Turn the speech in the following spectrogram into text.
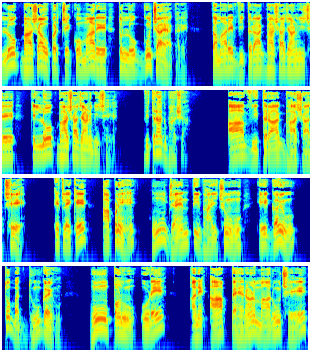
લોકભાષા ઉપર ચેકો મારે તો લોક ગૂંચાયા કરે. તમારે વિતરાગ ભાષા જાણવી છે કે લોકભાષા જાણવી છે? વિતરાગ ભાષા. આ વિતરાગ ભાષા છે એટલે કે આપણે હું જયંતીભાઈ છું એ ગયું તો બધું ગયું. હું પણું ઉડે અને આ પહેરણ મારું છે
